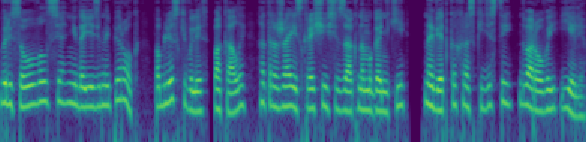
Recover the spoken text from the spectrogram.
вырисовывался недоеденный пирог, поблескивали бокалы, отражая искрящиеся за окном огоньки на ветках раскидистой дворовой ели.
